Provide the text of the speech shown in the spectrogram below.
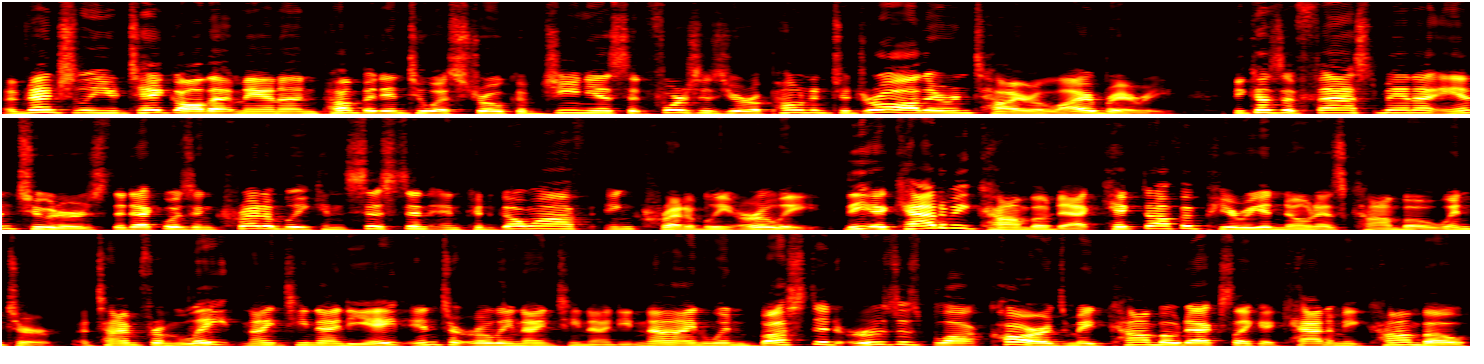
Eventually, you take all that mana and pump it into a Stroke of Genius that forces your opponent to draw their entire library. Because of fast mana and tutors, the deck was incredibly consistent and could go off incredibly early. The Academy combo deck kicked off a period known as Combo Winter, a time from late 1998 into early 1999 when busted Urza's block cards made combo decks like Academy Combo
